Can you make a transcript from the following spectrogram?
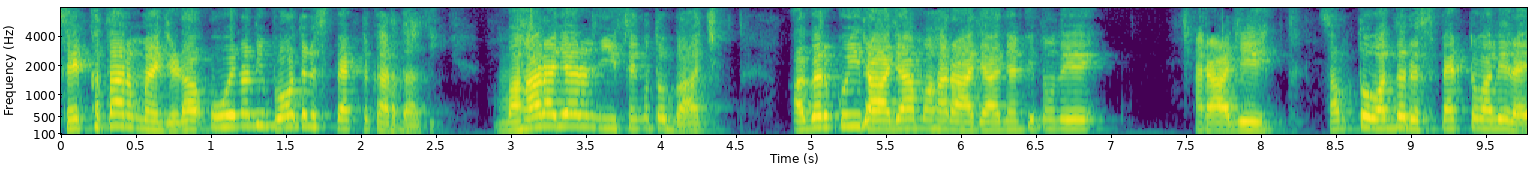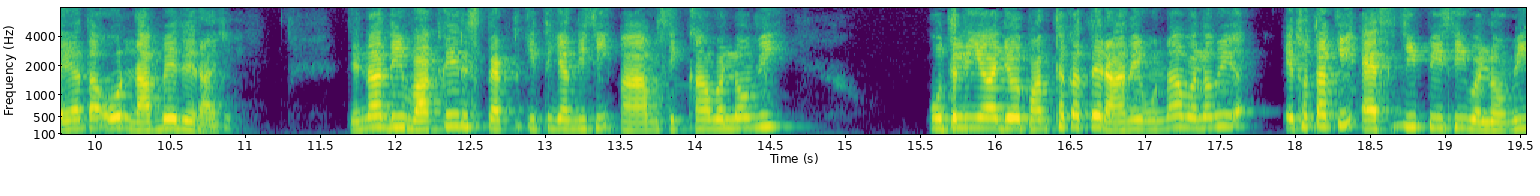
ਸਿੱਖ ਧਰਮ ਹੈ ਜਿਹੜਾ, ਉਹ ਇਹਨਾਂ ਦੀ ਬਹੁਤ ਰਿਸਪੈਕਟ ਕਰਦਾ ਸੀ। ਮਹਾਰਾਜਾ ਰਣਜੀਤ ਸਿੰਘ ਤੋਂ ਬਾਅਦ 'ਚ, ਅਗਰ ਕੋਈ ਰਾਜਾ, ਮਹਾਰਾਜਾ ਜਾਂ ਕਿਤੋਂ ਦੇ ਰਾਜੇ ਸਭ ਤੋਂ ਵੱਧ ਰਿਸਪੈਕਟ ਵਾਲੇ ਰਹੇ ਆ, ਤਾਂ ਉਹ ਨਾਭੇ ਦੇ ਰਾਜੇ, ਜਿਨ੍ਹਾਂ ਦੀ ਵਾਕਈ ਰਿਸਪੈਕਟ ਕੀਤੀ ਜਾਂਦੀ ਸੀ ਆਮ ਸਿੱਖਾਂ ਵੱਲੋਂ ਵੀ ਉਤਲੀਆਂ ਜੋ ਪੰਥਕ ਧਿਰਾਂ ਨੇ ਉਹਨਾਂ ਵੱਲੋਂ ਵੀ ਇਥੋਂ ਤੱਕ ਕਿ ਐਸਜੀਪੀਸੀ ਵੱਲੋਂ ਵੀ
